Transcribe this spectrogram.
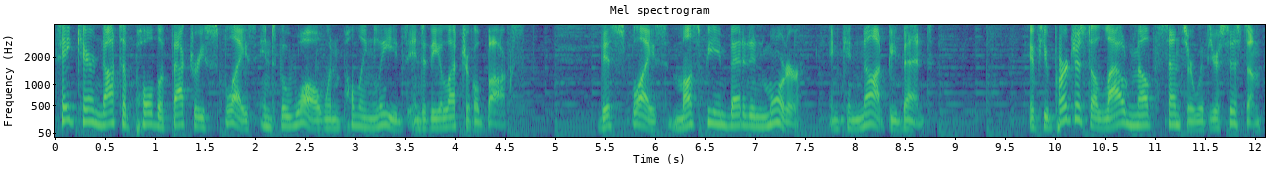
Take care not to pull the factory splice into the wall when pulling leads into the electrical box. This splice must be embedded in mortar and cannot be bent. If you purchased a loudmouth sensor with your system,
